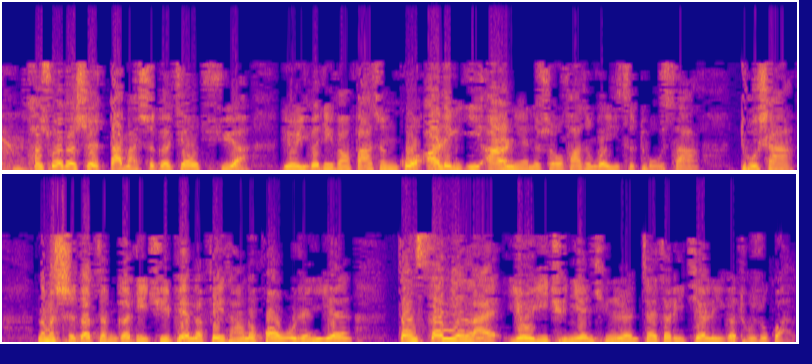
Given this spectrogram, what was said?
他说的是大马士革郊区啊，有一个地方发生过，二零一二年的时候发生过一次屠杀，屠杀，那么使得整个地区变得非常的荒无人烟。但三年来，有一群年轻人在这里建了一个图书馆。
